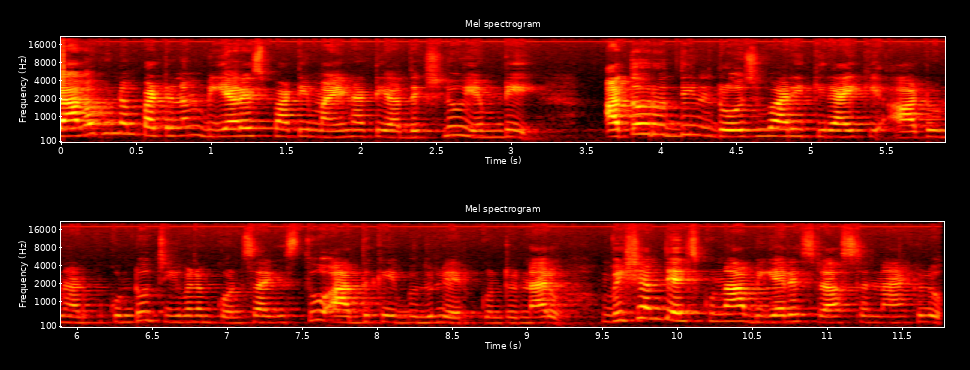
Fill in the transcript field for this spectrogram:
రామగుండం పట్టణం బీఆర్ఎస్ పార్టీ మైనార్టీ అధ్యక్షులు ఎండి అతోరుద్దీన్ రోజువారీ కిరాయికి ఆటో నడుపుకుంటూ జీవనం కొనసాగిస్తూ ఆర్థిక ఇబ్బందులు ఎదుర్కొంటున్నారు. విషయం తెలుసుకున్న బీఆర్ఎస్ రాష్ట్ర నాయకులు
